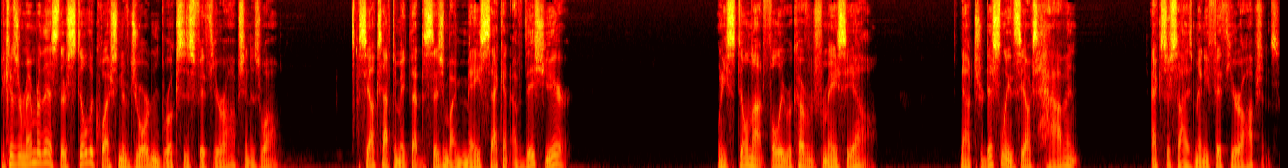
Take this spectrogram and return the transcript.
Because remember this, there's still the question of Jordyn Brooks' fifth year option as well. Seahawks have to make that decision by May 2nd of this year when he's still not fully recovered from ACL. Now, traditionally, the Seahawks haven't exercised many fifth year options.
